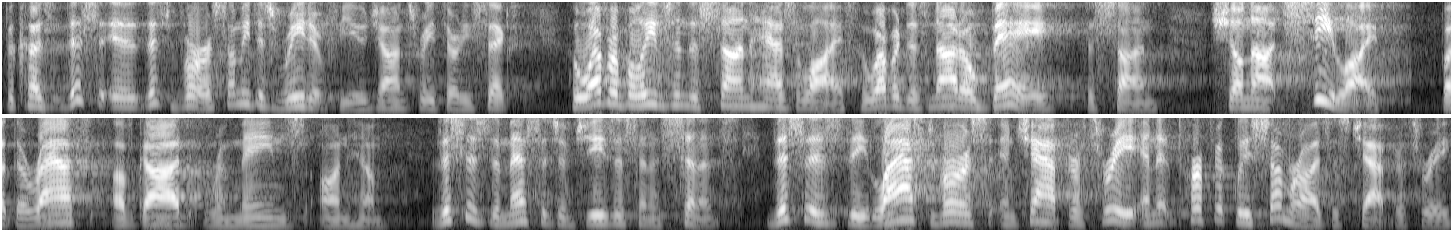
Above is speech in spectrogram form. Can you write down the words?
because this, is, this verse, let me just read it for you, John 3.36. Whoever believes in the Son has life. Whoever does not obey the Son shall not see life, but the wrath of God remains on him. This is the message of Jesus in a sentence. This is the last verse in chapter 3, and it perfectly summarizes chapter 3.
